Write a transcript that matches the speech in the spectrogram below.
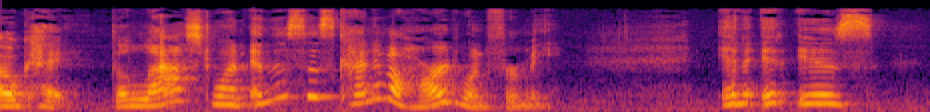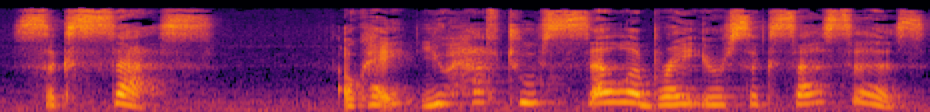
Okay, the last one, and this is kind of a hard one for me and it is success. Okay, you have to celebrate your successes.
